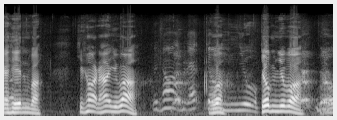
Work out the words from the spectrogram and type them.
กะเห็นบ่คิดฮอดเฮาอยู่บ่ไปนอนแล้วจว้ามอยู่จมอยู่บ่โอ้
